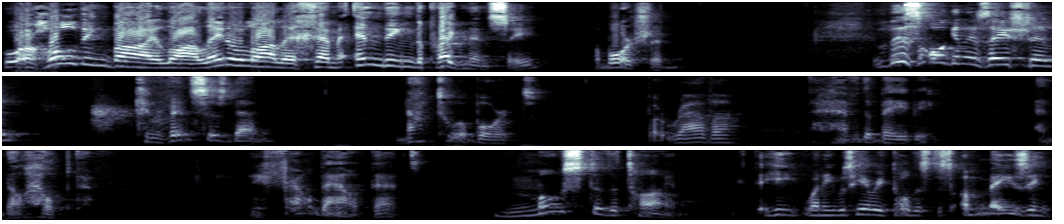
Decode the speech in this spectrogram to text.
who are holding by lo alenu lo alechem, ending the pregnancy, abortion, this organization convinces them not to abort, but rather to have the baby and they'll help them. They found out that most of the time, he, when he was here, he told us this amazing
